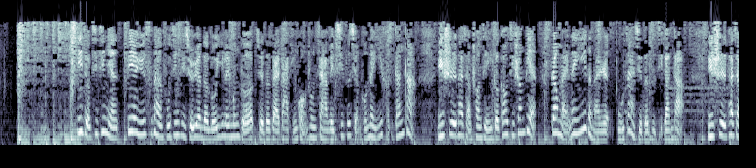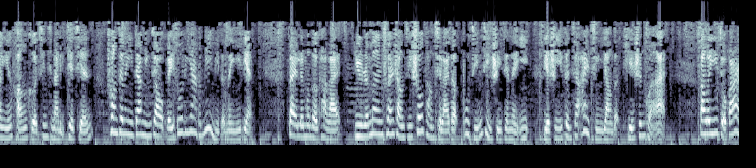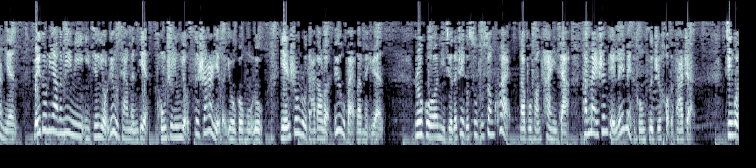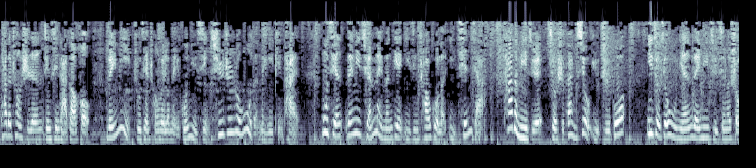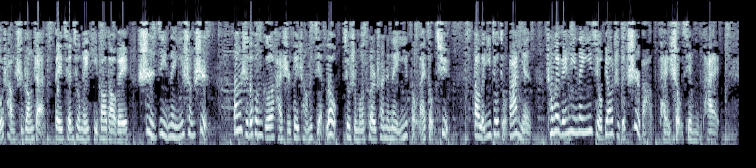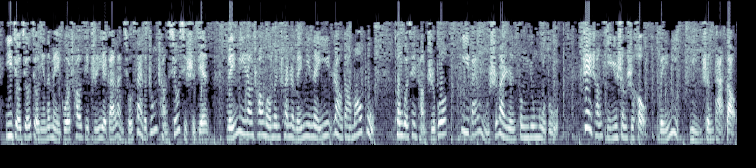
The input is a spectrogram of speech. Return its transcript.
一九七七年，毕业于斯坦福经济学院的罗伊·雷蒙德觉得在大庭广众下为妻子选购内衣很尴尬，于是他想创建一个高级商店，让买内衣的男人不再觉得自己尴尬。于是他向银行和亲戚那里借钱，创建了一家名叫“维多利亚的秘密”的内衣店。在雷蒙德看来，女人们穿上及收藏起来的不仅仅是一件内衣，也是一份像爱情一样的贴身关爱。到了一九八二年，维多利亚的秘密已经有六家门店，同时拥有四十二页的邮购目录，年收入达到了六百万美元。如果你觉得这个速度算快，那不妨看一下他卖身给 Limit 公司之后的发展。经过他的创始人精心打造后，维密逐渐成为了美国女性趋之若鹜的内衣品牌。目前，维密全美门店已经超过了一千家。它的秘诀就是半秀与直播。一九九五年，维密举行了首场时装展，被全球媒体报道为世纪内衣盛世。当时的风格还是非常的简陋，就是模特儿穿着内衣走来走去。到了一九九八年，成为维密内衣秀标志的翅膀才首现舞台。一九九九年的美国超级职业橄榄球赛的中场休息时间，维密让超模们穿着维密内衣绕道猫步，通过现场直播，一百五十万人蜂拥目睹。这场体育盛世后，维密名声大噪。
